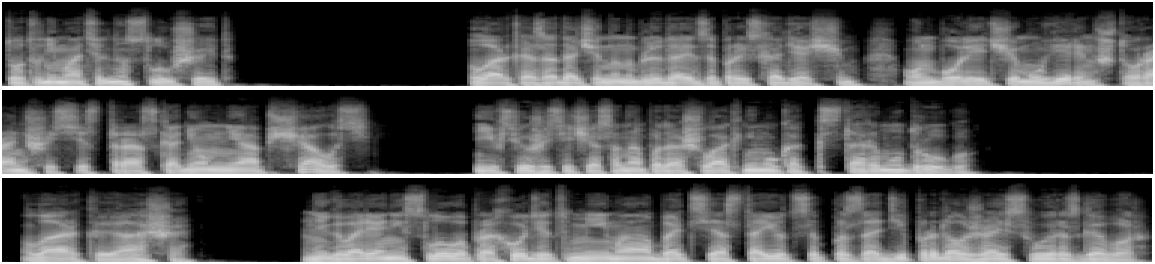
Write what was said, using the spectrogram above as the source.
Тот внимательно слушает. Ларк озадаченно наблюдает за происходящим. Он более чем уверен, что раньше сестра с конем не общалась, и все же сейчас она подошла к нему как к старому другу. Ларк и Аша, не говоря ни слова, проходят мимо, а Бетси остается позади, продолжая свой разговор.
